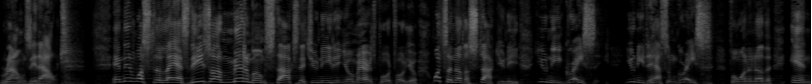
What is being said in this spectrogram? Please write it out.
rounds it out. And then what's the last? These are minimum stocks that you need in your marriage portfolio. What's another stock you need? You need grace. You need to have some grace for one another in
